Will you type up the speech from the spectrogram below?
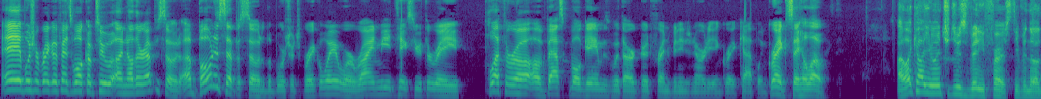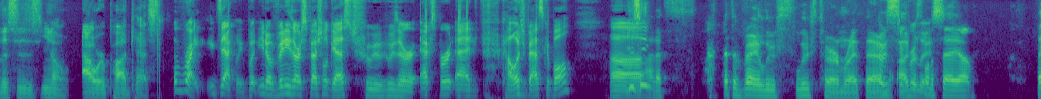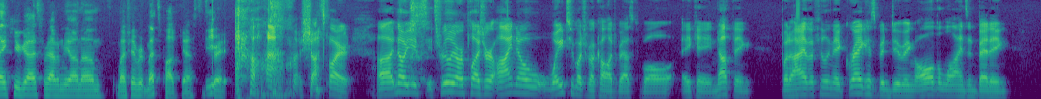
Hey, Bushwick Breakaway fans, welcome to another episode, a bonus episode of the Bushwick Breakaway, where Ryan Mead takes you through a plethora of basketball games with our good friend Vinny Gennardi and Greg Kaplan. Greg, say hello. I like how you introduce Vinny first, even though this is, you know, our podcast. Well, right, exactly. But you know, Vinny's our special guest, who, who's our expert at college basketball. Uh, uh, that's that's a very loose loose term right there. I just loose. want to say um, thank you guys for having me on um, my favorite Mets podcast. It's great. Shots fired. Uh, no, it's it's really our pleasure. I know way too much about college basketball, aka nothing, but I have a feeling that Greg has been doing all the lines and betting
